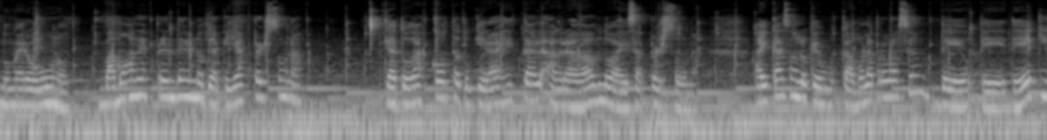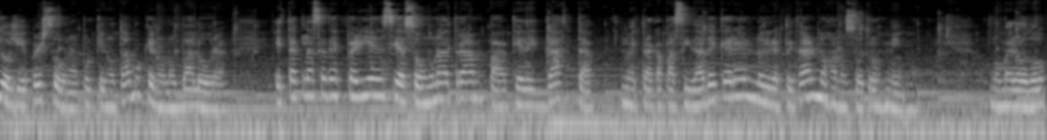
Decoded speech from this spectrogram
Número uno, vamos a desprendernos de aquellas personas que a todas costas tú quieras estar agradando a esas personas. Hay casos en los que buscamos la aprobación de, X o Y persona porque notamos que no nos valora. Esta clase de experiencias son una trampa que desgasta nuestra capacidad de querernos y respetarnos a nosotros mismos. Número 2.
